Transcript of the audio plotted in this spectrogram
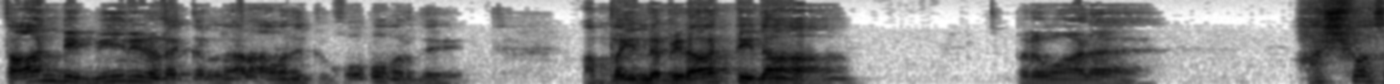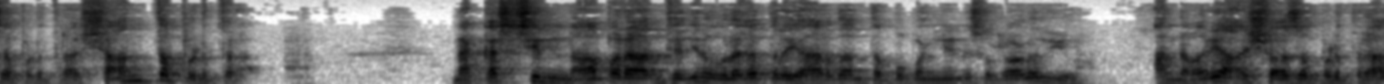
தாண்டி மீறி நடக்கிறதுனால அவனுக்கு கோபம் வருது. அப்ப இந்த பிராட்டி தான் பெருமாளை ஆஸ்வாசப்படுத்துறா சாந்தப்படுத்துறா. நகஷின் நாபராத்தியத்தின் உலகத்துல யார்தான் தப்பு பண்ணலன்னு சொல்றாளோ இல்லையோ? அந்த மாதிரி ஆஸ்வாசப்படுத்துறா.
